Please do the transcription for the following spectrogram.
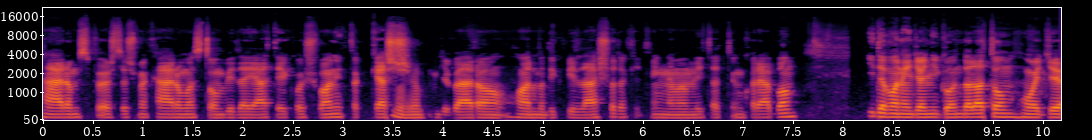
három spurs meg három Aston Villa játékos van, itt a Cash Igen. ugyebár a harmadik villásod, akit még nem említettünk korábban. Ide van egy annyi gondolatom, hogy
